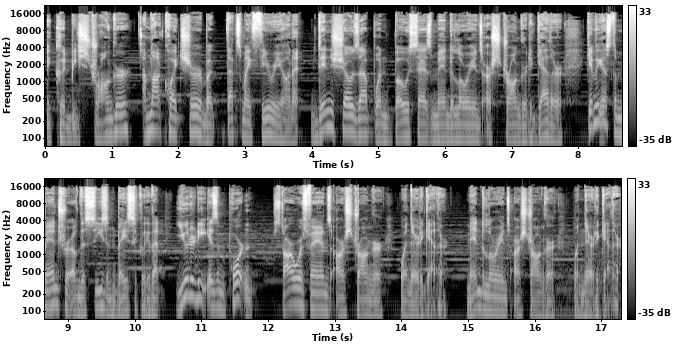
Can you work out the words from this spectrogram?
it could be stronger. I'm not quite sure, but that's my theory on it. Din shows up when Bo says Mandalorians are stronger together, giving us the mantra of the season basically that unity is important. Star Wars fans are stronger when they're together. Mandalorians are stronger when they're together.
